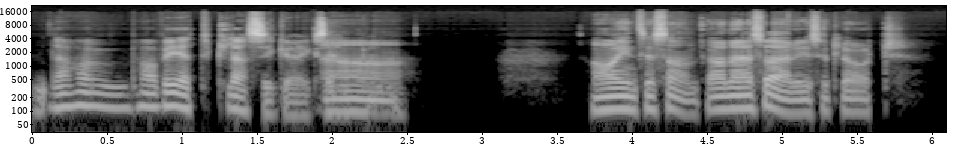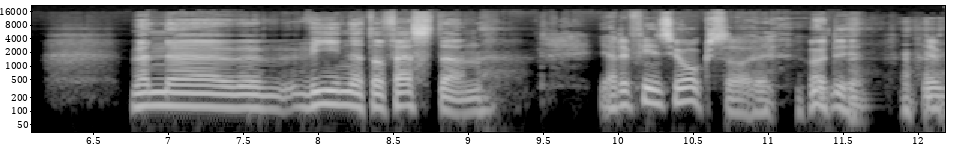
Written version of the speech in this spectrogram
Där har, har vi ett klassikerexempel. Ja. ja, intressant. Ja, nej, så är det ju såklart. Men eh, vinet och festen. Ja, det finns ju också. Det, det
